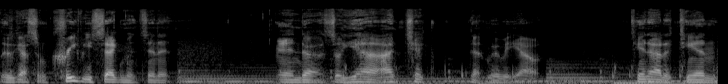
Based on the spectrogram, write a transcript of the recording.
it's got some creepy segments in it. And uh, so, yeah, I checked that movie out. 10 out of 10,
